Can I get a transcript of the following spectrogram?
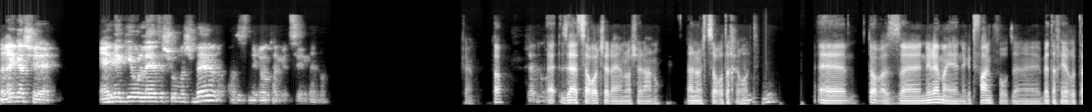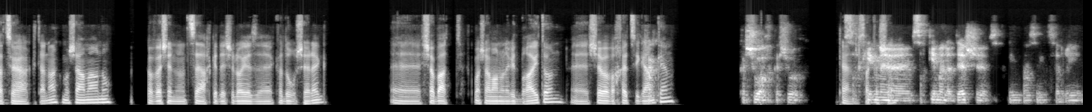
ברגע שהם יגיעו לאיזשהו משבר, אז נראה אותם יוצאים ממנו. כן, טוב. זה. אה, זה הצרות שלהם, לא שלנו. לנו יש צרות אחרות. אה, טוב, אז אה, נראה מה יהיה נגד פרנקפורט, זה בטח יהיה רוטציה קטנה, כמו שאמרנו. מקווה שננצח כדי שלא יהיה איזה כדור שלג. אה, שבת, כמו שאמרנו, נגד ברייטון, אה, שבע וחצי גם כן. קשוח, קשוח. כן, משחק משחקים, משחקים על הדשא, משחקים פסים קצרים.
